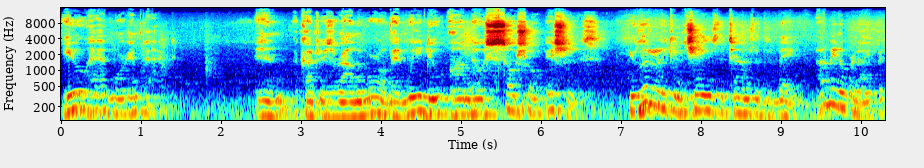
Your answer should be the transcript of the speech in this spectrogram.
You have more impact in the countries around the world than we do on those social issues. You literally can change the terms of the debate. I don't mean overnight, but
